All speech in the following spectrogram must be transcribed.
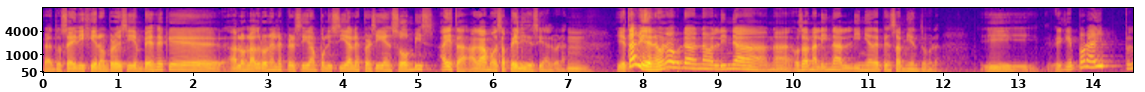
Entonces ahí dijeron, pero si en vez de que a los ladrones les persigan policías, les persiguen zombies, ahí está, hagamos esa peli, decía él, ¿verdad? Mm. Y está bien, una, una, una línea, una- o sea, una linda línea de pensamiento, ¿verdad? Y, y que por ahí, pues,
